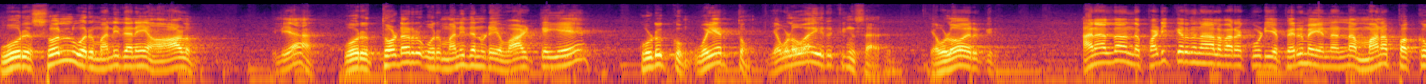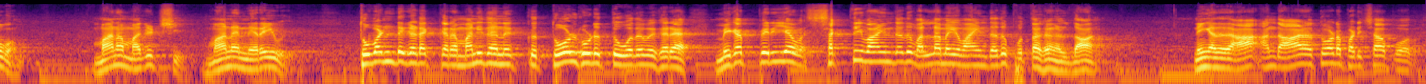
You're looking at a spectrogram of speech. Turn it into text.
ஒரு சொல் ஒரு மனிதனை ஆளும் இல்லையா? ஒரு தொடர் ஒரு மனிதனுடைய வாழ்க்கையே கொடுக்கும் உயர்த்தும். எவ்வளோவா இருக்குங்க சார். எவ்வளோ இருக்குது அதனால தான் அந்த படிக்கிறதுனால வரக்கூடிய பெருமை என்னென்னா மனப்பக்குவம் மன மகிழ்ச்சி மன நிறைவு துவண்டு கிடக்கிற மனிதனுக்கு தோள் கொடுத்து உதவுகிற மிகப்பெரிய சக்தி வாய்ந்தது வல்லமை வாய்ந்தது புத்தகங்கள் தான் நீங்கள் அதை ஆ- அந்த ஆழத்தோடு படித்தா போதும்.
